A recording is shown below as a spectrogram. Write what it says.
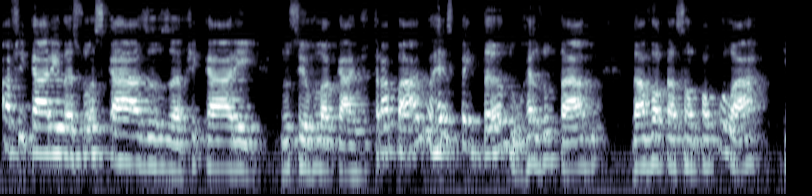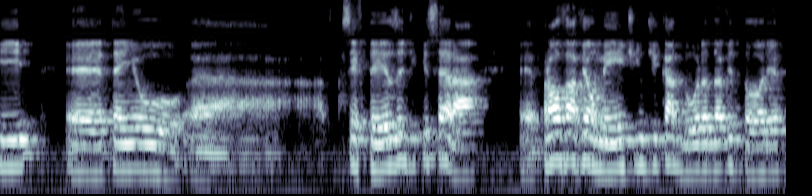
a ficarem nas suas casas, a ficarem nos seus locais de trabalho, respeitando o resultado da votação popular, que é, tenho é, a certeza de que será é, provavelmente indicadora da vitória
